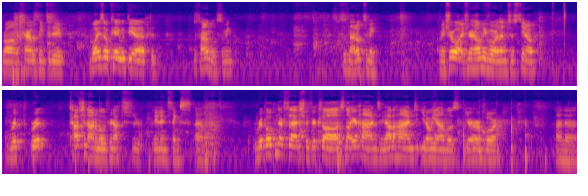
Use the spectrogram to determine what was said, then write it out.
wrong, a terrible thing to do. Why is it okay with the uh, the with animals? I mean, this doesn't add up to me. I mean, sure, if you're an omnivore, then just you know, rip, rip, catch an animal with your natural instincts. Um, rip open their flesh with your claws, not your hands. If you have a hand, you don't eat animals. You're a herbivore. And uh,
